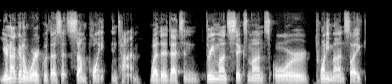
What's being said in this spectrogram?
you're not going to work with us at some point in time, whether that's in three months, six months, or 20 months. Like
